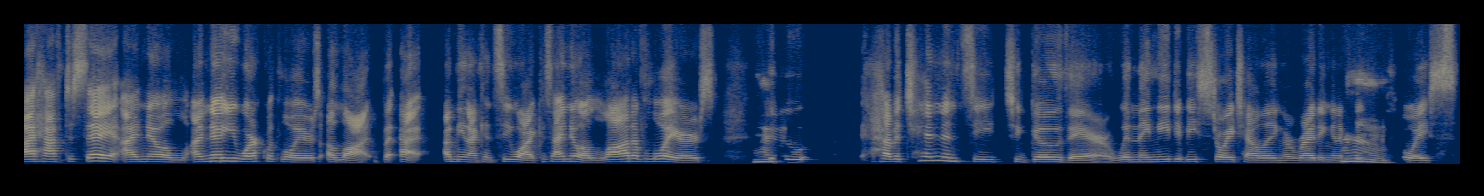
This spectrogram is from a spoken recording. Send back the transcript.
I have to say, I know I know you work with lawyers a lot, but I, I mean, I can see why because I know a lot of lawyers mm-hmm. who have a tendency to go there when they need to be storytelling or writing in a mm-hmm. business voice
